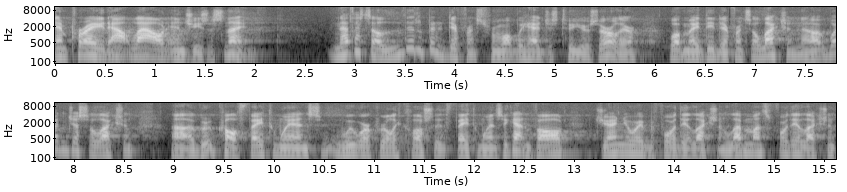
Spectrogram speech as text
and prayed out loud in Jesus' name. Now, that's a little bit of difference from what we had just two years earlier. What made the difference? Election. Now, it wasn't just election. Uh, a group called Faith Wins, we work really closely with Faith Wins. They got involved January before the election, 11 months before the election,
